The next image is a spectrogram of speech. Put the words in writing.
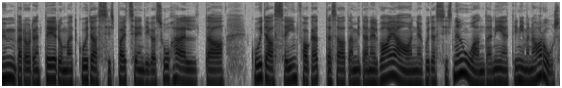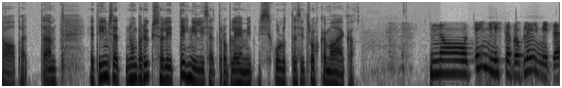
ümber orienteeruma, et kuidas siis patsiendiga suhelda, kuidas see info kätte saada, mida neil vaja on ja kuidas siis nõu anda, nii et inimene aru saab, et äh, et ilmselt number üks olid tehnilised probleemid, mis kulutasid rohkem aega no tehniliste probleemide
